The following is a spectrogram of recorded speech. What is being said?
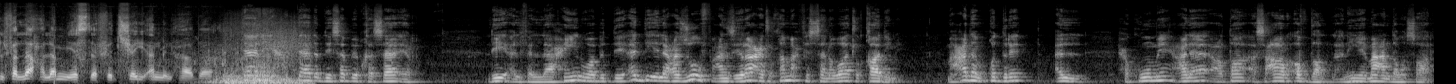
الفلاح لم يستفد شيئا من هذا. بالتالي حتى هذا بده يسبب خسائر للفلاحين وبده يؤدي إلى عزوف عن زراعة القمح في السنوات القادمة مع عدم قدرة الحكومة على إعطاء أسعار أفضل لأن هي ما عندها مصاري.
